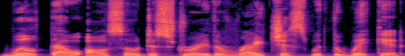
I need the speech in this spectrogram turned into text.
Wilt thou also destroy the righteous with the wicked?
